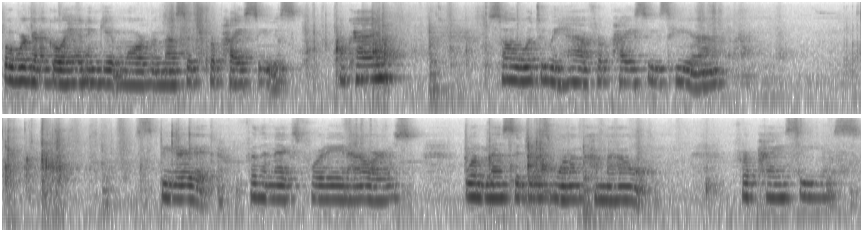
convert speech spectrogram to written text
but we're going to go ahead and get more of a message for Pisces. Okay? So what do we have for Pisces here? Spirit for the next 48 hours. What messages want to come out for Pisces?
